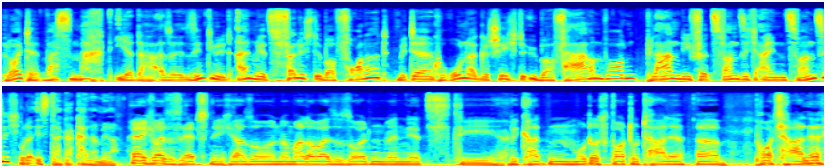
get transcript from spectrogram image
Leute, was macht ihr da? Also sind die mit allem jetzt völlig überfordert, mit der Corona-Geschichte überfahren worden? Planen die für 2021 oder ist da gar keiner mehr? Ja, ich weiß es selbst nicht. Also normalerweise sollten, wenn jetzt die bekannten Motorsport-Totale äh, Portale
